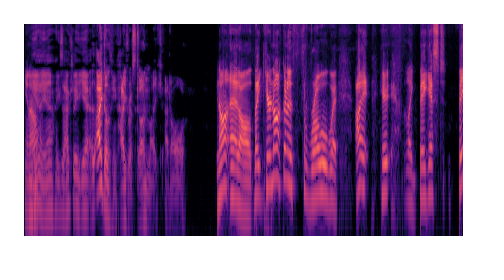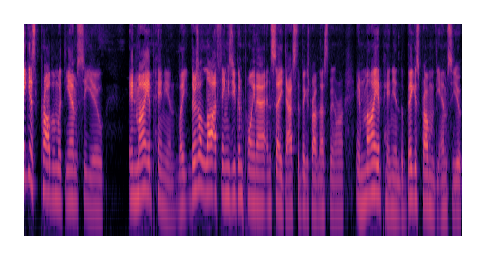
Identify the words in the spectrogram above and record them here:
You know, Yeah. Yeah. Exactly. Yeah. I don't think Hydra's gone like at all. Not at all. Like you're not gonna throw away. I here like biggest biggest problem with the MCU, in my opinion. Like there's a lot of things you can point at and say that's the biggest problem. That's the biggest problem. In my opinion, the biggest problem with the MCU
